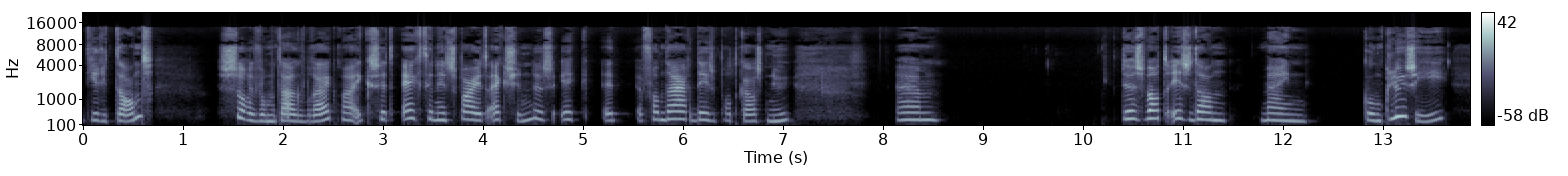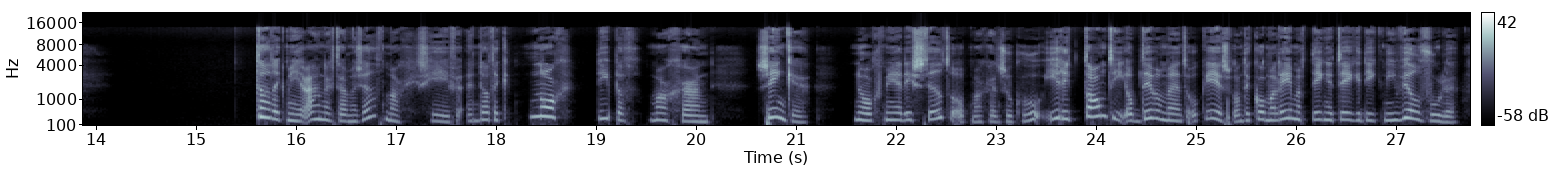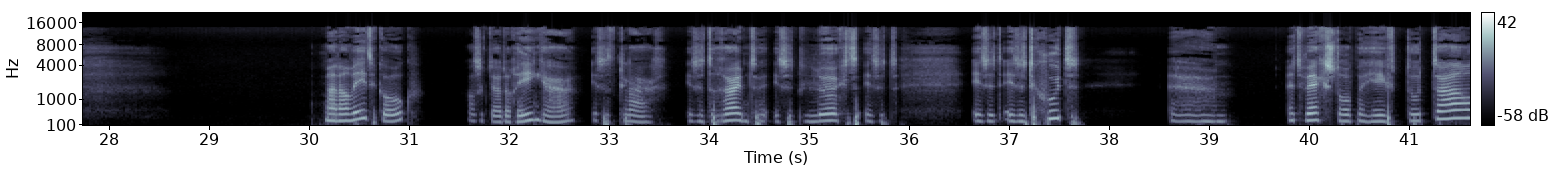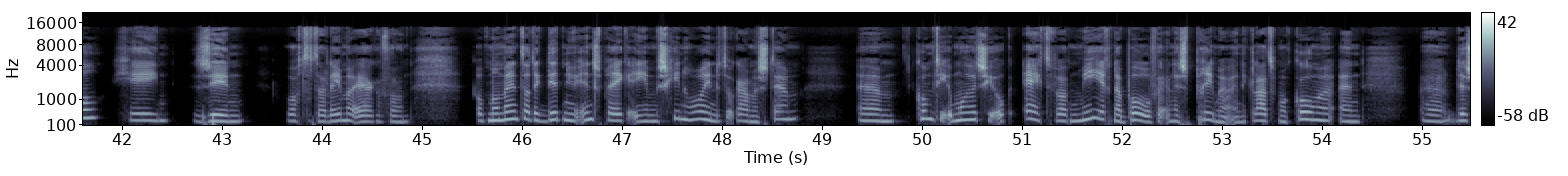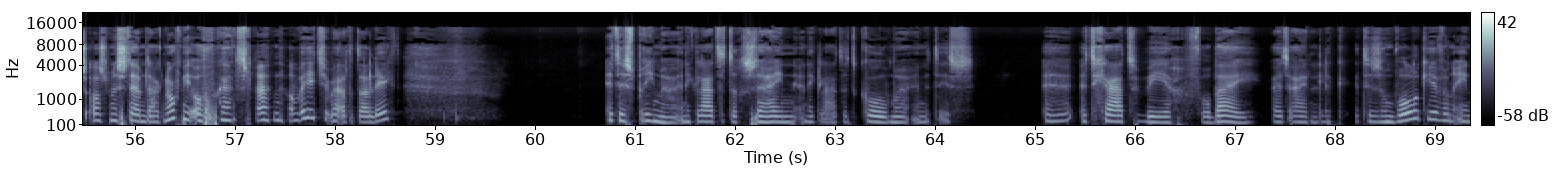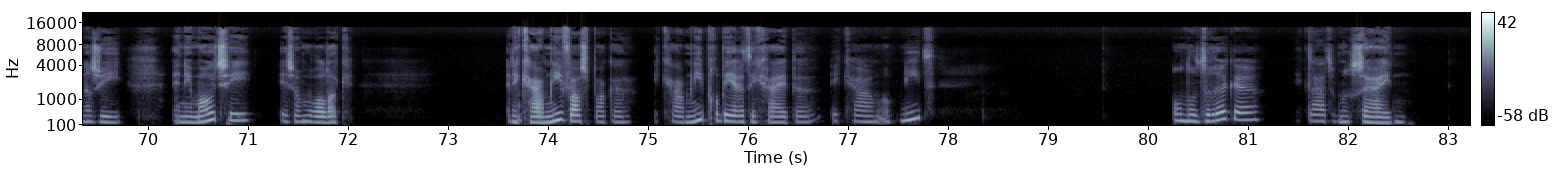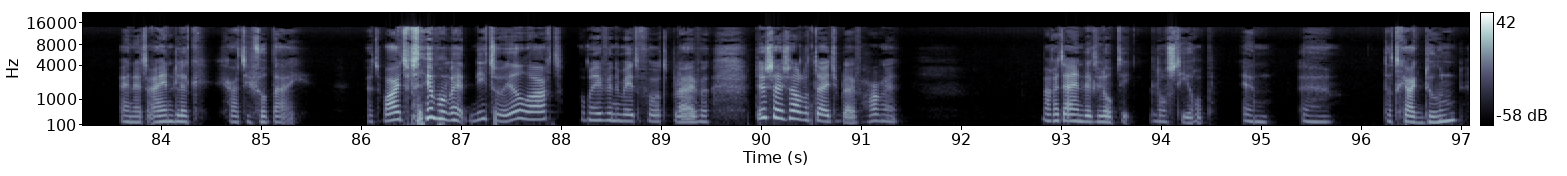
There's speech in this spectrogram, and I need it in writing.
irritant. Sorry voor mijn taalgebruik, maar ik zit echt in inspired action. Dus ik, vandaar deze podcast nu. Um, dus wat is dan mijn conclusie dat ik meer aandacht aan mezelf mag geven en dat ik nog dieper mag gaan zinken, nog meer die stilte op mag gaan zoeken. Hoe irritant die op dit moment ook is, want ik kom alleen maar dingen tegen die ik niet wil voelen. Maar dan weet ik ook, als ik daar doorheen ga, is het klaar. Is het ruimte? Is het lucht? Is het, is het, is het goed? Uh, het wegstoppen heeft totaal geen zin. Wordt het alleen maar erger van. Op het moment dat ik dit nu inspreek, en je, misschien hoor je het ook aan mijn stem, um, komt die emotie ook echt wat meer naar boven. En is prima. En ik laat hem maar komen. En uh, dus als mijn stem daar nog meer over gaat slaan, dan weet je waar het aan ligt. Het is prima. En ik laat het er zijn. En ik laat het komen. En het is. Uh, het gaat weer voorbij uiteindelijk. Het is een wolkje van energie. En emotie is een wolk. En ik ga hem niet vastpakken. Ik ga hem niet proberen te grijpen. Ik ga hem ook niet onderdrukken. Ik laat hem er zijn. En uiteindelijk gaat hij voorbij. Het waait op dit moment niet zo heel hard, om even in de metafoor te blijven. Dus hij zal een tijdje blijven hangen. Maar uiteindelijk loopt hij, lost hij op. En uh, dat ga ik doen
